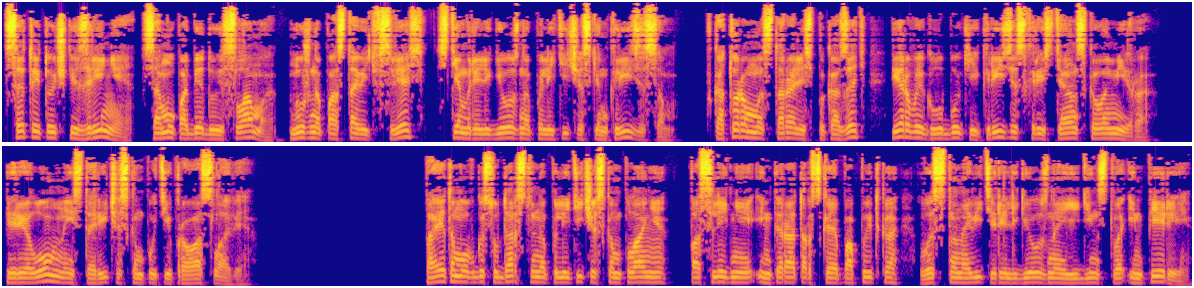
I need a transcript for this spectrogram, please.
С этой точки зрения саму победу ислама нужно поставить в связь с тем религиозно-политическим кризисом, в котором мы старались показать первый глубокий кризис христианского мира, перелом на историческом пути православия. Поэтому в государственно-политическом плане последняя императорская попытка восстановить религиозное единство империи,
